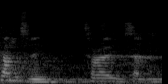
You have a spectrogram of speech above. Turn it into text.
Come to me. Throw something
